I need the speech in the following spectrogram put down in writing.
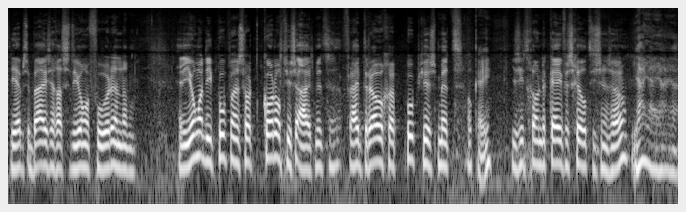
Die hebben ze bij zich als ze de jongen voeren. En, dan... en die jongen die poepen een soort korreltjes uit. Met vrij droge poepjes. Met... Oké. Je ziet gewoon de keverschildjes en zo. Ja, ja, ja, ja.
